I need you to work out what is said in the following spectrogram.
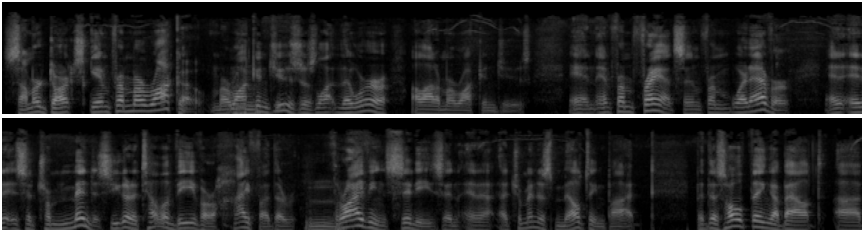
some are dark skinned from Morocco. Moroccan Jews. There's a lot there were a lot of Moroccan Jews. And and from France and from whatever. And, and it's a tremendous you go to Tel Aviv or Haifa, they're mm. thriving cities and, and a, a tremendous melting pot. But this whole thing about uh,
